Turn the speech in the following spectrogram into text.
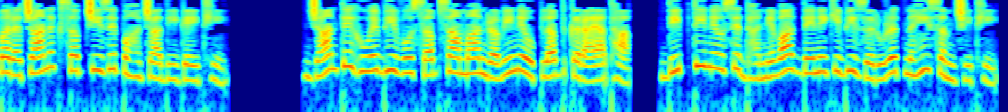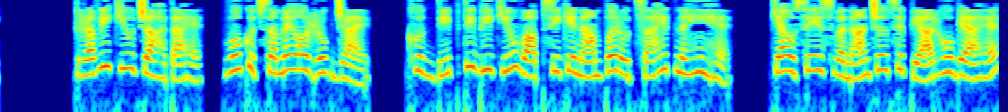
पर अचानक सब चीज़ें पहुँचा दी गई थी। जानते हुए भी वो सब सामान रवि ने उपलब्ध कराया था। दीप्ति ने उसे धन्यवाद देने की भी ज़रूरत नहीं समझी थी। रवि क्यों चाहता है? वो कुछ समय और रुक जाए। खुद दीप्ति भी क्यों वापसी के नाम पर उत्साहित नहीं है? क्या उसे इस वनांचल से प्यार हो गया है?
